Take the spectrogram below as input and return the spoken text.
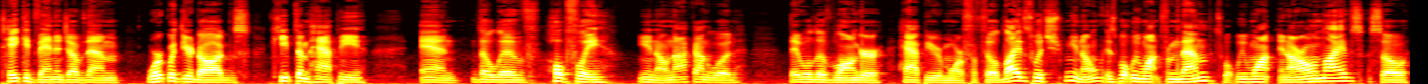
take advantage of them, work with your dogs, keep them happy, and they'll live, hopefully, you know, knock on wood, they will live longer, happier, more fulfilled lives, which, you know, is what we want from them. It's what we want in our own lives. So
